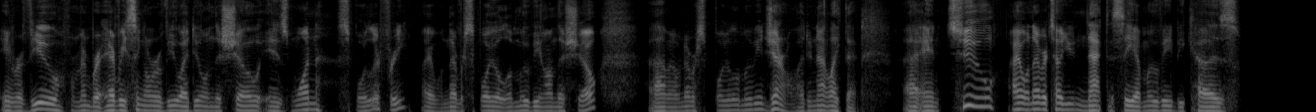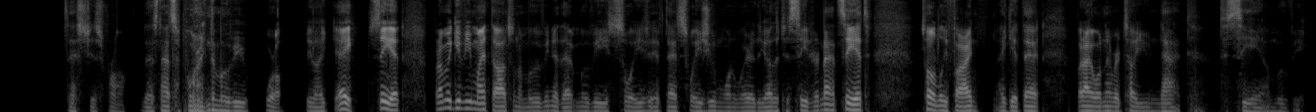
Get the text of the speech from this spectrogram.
a review. Remember, every single review I do on this show is one spoiler free. I will never spoil a movie on this show. Um, I will never spoil a movie in general. I do not like that. Uh, and two, I will never tell you not to see a movie because that's just wrong. That's not supporting the movie world. Be like, hey, see it, but I'm gonna give you my thoughts on the movie. And if that movie sways, if that sways you in one way or the other to see it or not see it, totally fine. I get that, but I will never tell you not to see a movie.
